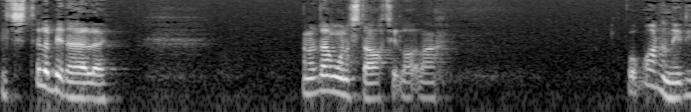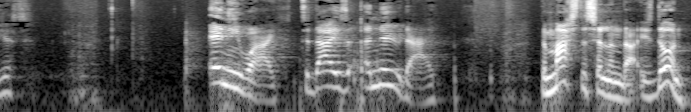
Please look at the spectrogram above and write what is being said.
It's still a bit early. And I don't want to start it like that. But what an idiot. Anyway, today's a new day. The master cylinder is done.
